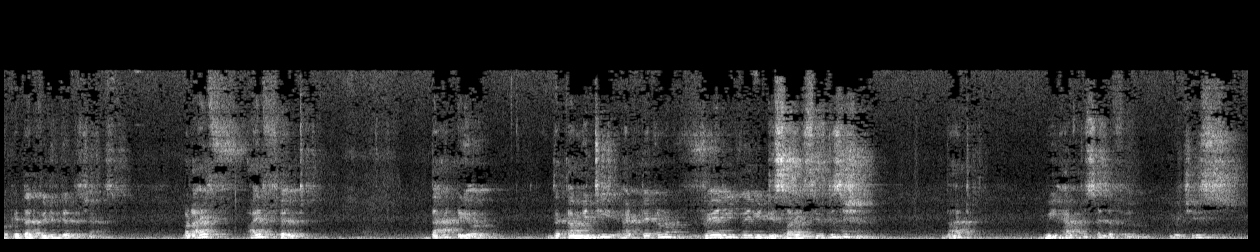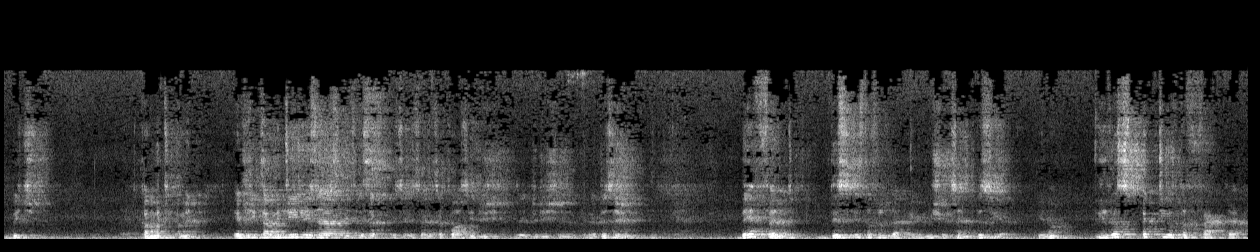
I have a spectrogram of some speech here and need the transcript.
Okay, that we didn't get the chance. But I, I felt that year the committee had taken a very, very decisive decision that we have to send a film which is which committee. I mean, every committee is a is a, is a, is a quasi judicial uh, decision. They felt this is the film that we should send this year. You know, irrespective of the fact that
